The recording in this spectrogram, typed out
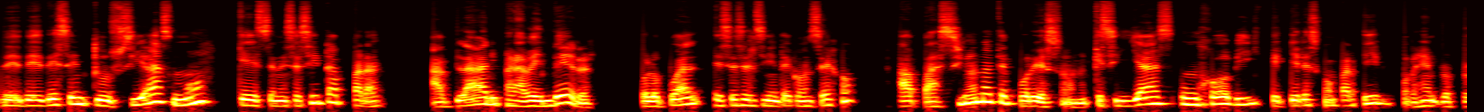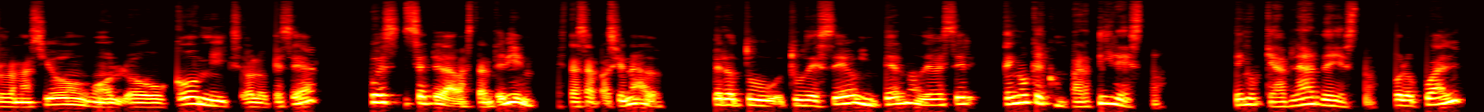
de, de, de ese entusiasmo que se necesita para hablar y para vender. Por lo cual, ese es el siguiente consejo. Apasionate por eso, que si ya es un hobby que quieres compartir, por ejemplo, programación o, o cómics o lo que sea, pues se te da bastante bien, estás apasionado. Pero tu, tu deseo interno debe ser, tengo que compartir esto, tengo que hablar de esto. Por lo cual,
